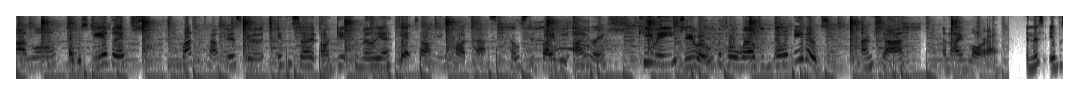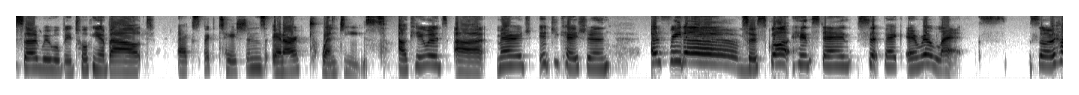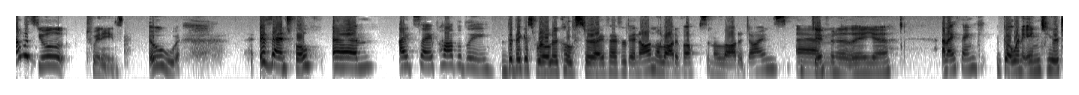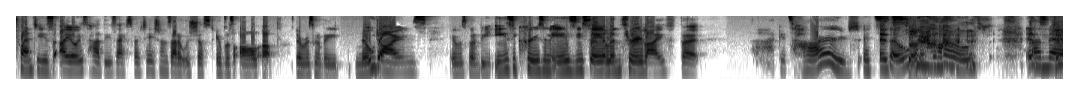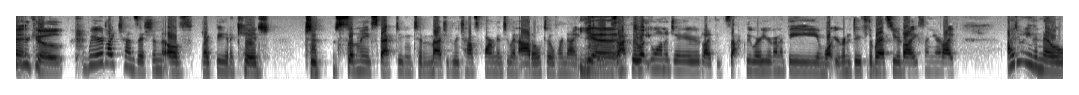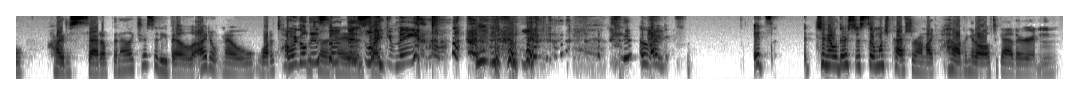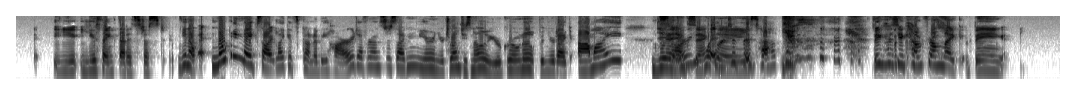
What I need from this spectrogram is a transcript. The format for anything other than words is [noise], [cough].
Marlo. agus Ditch. Welcome to our first ever episode on Get Familiar Get Talking podcast, hosted by the Irish Kiwi. duo the whole world didn't know it needed. I'm Shah. And I'm Laura. In this episode, we will be talking about Expectations in our 20s. our keywords are marriage, education. And freedom! So squat, handstand, sit back, and relax. So, how was your twenties? Ooh, eventful. Um, I'd say probably the biggest roller coaster I've ever been on. A lot of ups and a lot of downs. Um, Definitely, yeah. And I think going into your 20s, I always had these expectations that it was just, it was all up. There was going to be no downs. It was going to be easy cruising, easy sailing through life. But fuck, it's hard. It's, It's so, so difficult. hard. [laughs] It's And, uh, difficult. Weird, like, transition of like being a kid to suddenly expecting to magically transform into an adult overnight. You know Yeah. exactly what you want to do, like, exactly where you're going to be and what you're going to do for the rest of your life. And you're like, I don't even know how to set up an electricity bill. I don't know what a tax Oh my god, there's so is. this like me. [laughs] [laughs] Oh, like it's you know there's just so much pressure on like having it all together and you you think that it's just you know nobody makes out like it's gonna be hard everyone's just like "Mm, you're in your 20s now you're grown up and you're like am i Yeah, Sorry, when did this happen [laughs] because you come from like being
